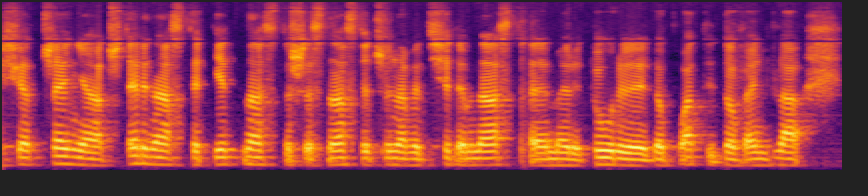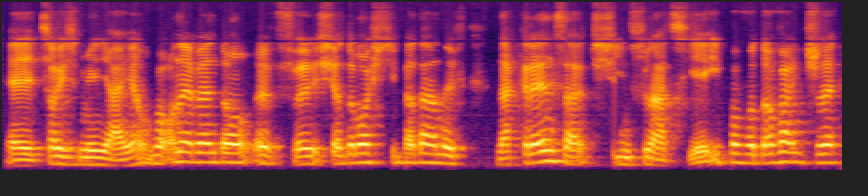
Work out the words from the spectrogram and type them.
świadczenia 14, 15, 16 czy nawet 17 emerytury, dopłaty do węgla e, coś zmieniają, bo one będą w świadomości badanych nakręcać inflację i powodować, że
